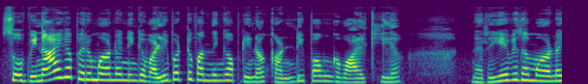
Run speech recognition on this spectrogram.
ஸோ விநாயக பெருமானை நீங்கள் வழிபட்டு வந்தீங்க அப்படின்னா கண்டிப்பாக உங்கள் வாழ்க்கையில் நிறைய விதமான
